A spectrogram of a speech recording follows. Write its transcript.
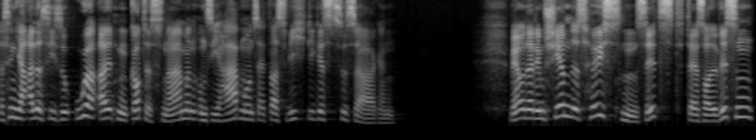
das sind ja alles diese uralten Gottesnamen und sie haben uns etwas Wichtiges zu sagen. Wer unter dem Schirm des Höchsten sitzt, der soll wissen,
